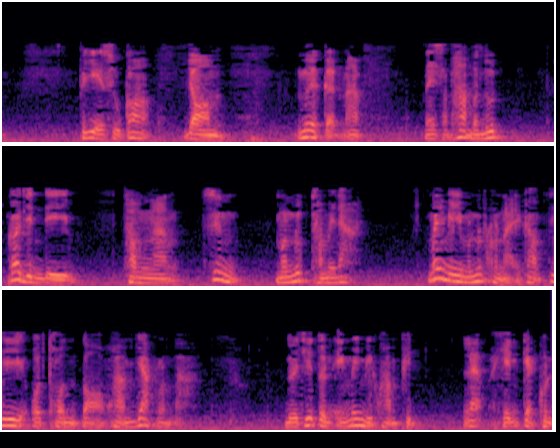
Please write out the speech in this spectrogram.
น พระเยซูก็ยอมเมื่อเกิดมา ในสภาพมนุษย์ ก็ยินดีทำงาน ซึ่งมนุษย์ทำไม่ได้ ไม่มีมนุษย์คนไหนครับ ที่อดทนต่อความยากลำบาก โดยที่ตนเองไม่มีความผิด และเห็นแก่คน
